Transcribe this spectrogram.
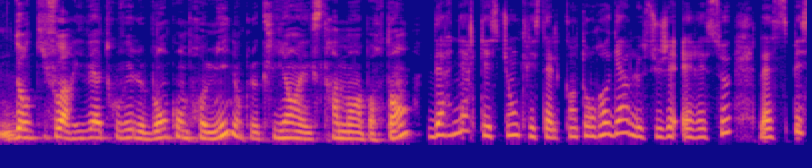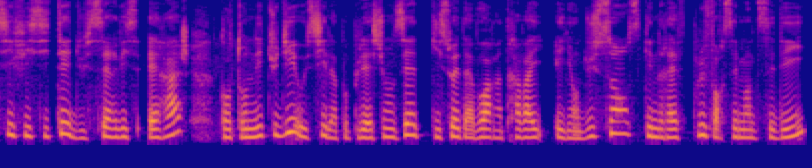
Donc il faut arriver à trouver le bon compromis. Donc le client est extrêmement important. Dernière question, Christelle. Quand on regarde le sujet RSE, la spécificité du service RH, quand on étudie aussi la population Z qui souhaite avoir un travail ayant du sens, qui ne rêve plus forcément de CDI,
